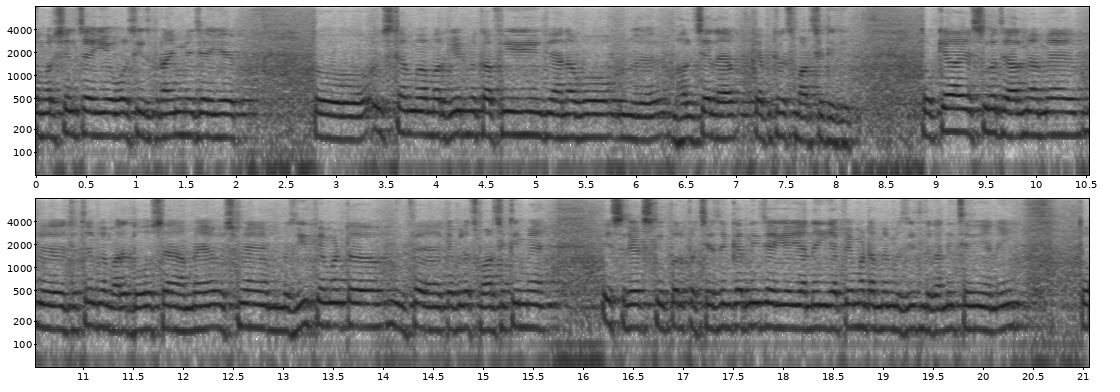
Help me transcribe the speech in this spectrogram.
कमर्शियल चाहिए ओवरसीज़ प्राइम में चाहिए। तो इस टाइम मार्केट में काफ़ी जो है ना वो हलचल है कैपिटल स्मार्ट सिटी की। तो क्या इस सूरत हाल में हमें जितने भी हमारे दोस्त हैं, हमें उसमें मज़ीद पेमेंट कैपिटल स्मार्ट सिटी में इस रेट्स के ऊपर परचेजिंग करनी चाहिए या नहीं, या पेमेंट हमें मज़ीद लगानी चाहिए या नहीं? तो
